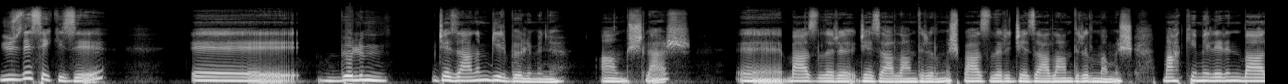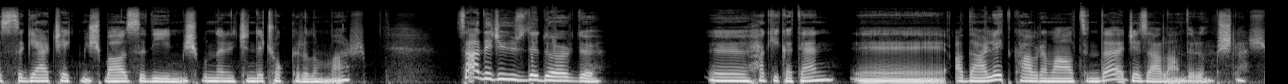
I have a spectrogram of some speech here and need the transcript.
Yüzde sekizi e, bölüm cezanın bir bölümünü almışlar. Ee, bazıları cezalandırılmış, bazıları cezalandırılmamış. Mahkemelerin bazısı gerçekmiş, bazısı değilmiş. Bunların içinde çok kırılım var. Sadece yüzde dördü e, hakikaten e, adalet kavramı altında cezalandırılmışlar.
